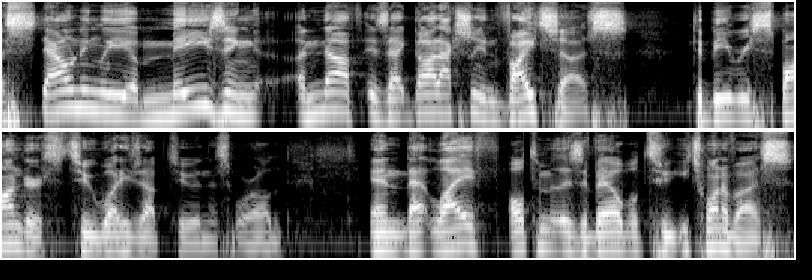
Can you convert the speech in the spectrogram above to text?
astoundingly amazing enough is that God actually invites us to be responders to what He's up to in this world. And that life ultimately is available to each one of us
